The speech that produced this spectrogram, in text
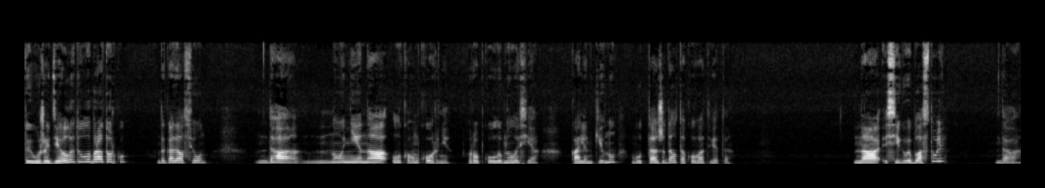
«Ты уже делал эту лабораторку?» – догадался он. «Да, но не на луковом корне», – робко улыбнулась я. Калин кивнул, будто ожидал такого ответа. «На сиговой бластуле?» «Да».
